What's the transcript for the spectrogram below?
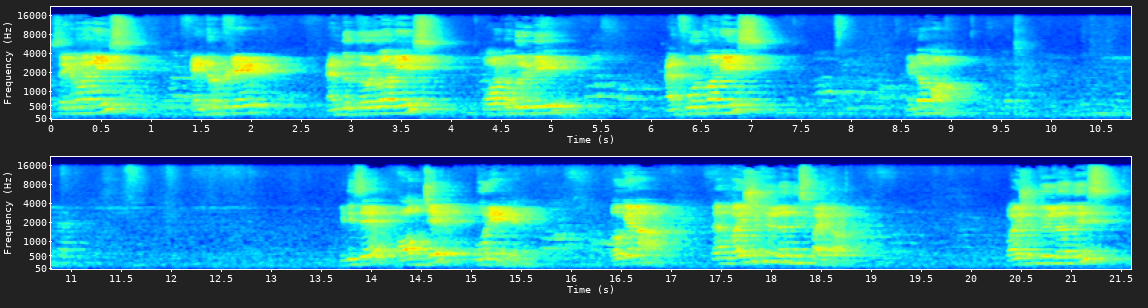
second one is interpreted, and the third one is portability, and fourth one is Indama. It is a object oriented. Okay now. Then why should we learn this Python? Why should we learn this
